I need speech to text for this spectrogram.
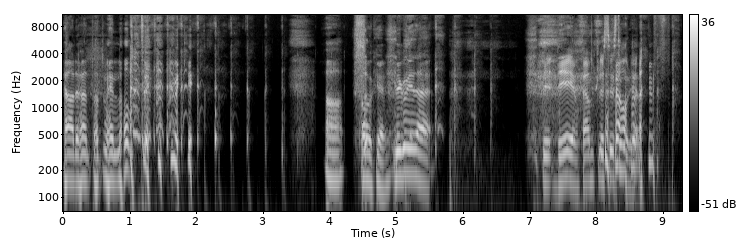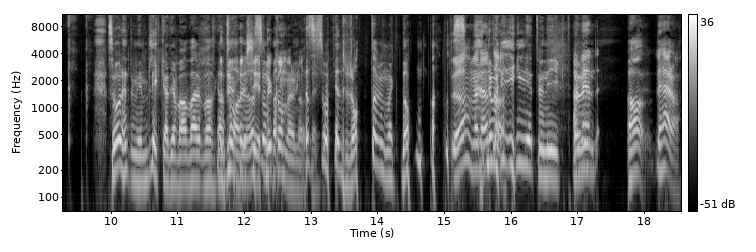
jag hade väntat mig någonting mer. ja, okej. Vi går vidare. Det, det är en fem plus historia. Såg du inte min blick att jag bara, vad, vad ska jag Du ta? Jag shit, såg nu kommer det något Jag såg en råtta vid McDonalds. ja, men Det ändå. var ju inget unikt. Ja, men, Ja, det här då?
